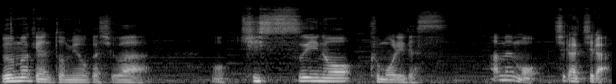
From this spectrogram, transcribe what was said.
群馬県富岡市はもう生粋の曇りです雨もちらちら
